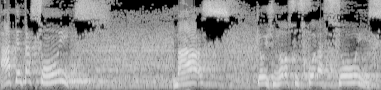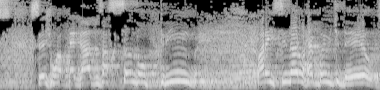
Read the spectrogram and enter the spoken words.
Há tentações, mas que os nossos corações sejam apegados à sã doutrina, para ensinar o rebanho de Deus,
